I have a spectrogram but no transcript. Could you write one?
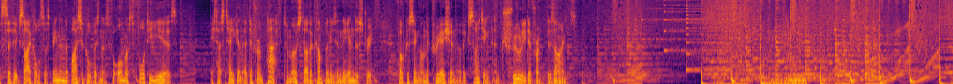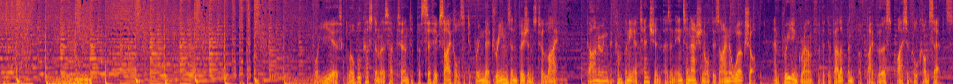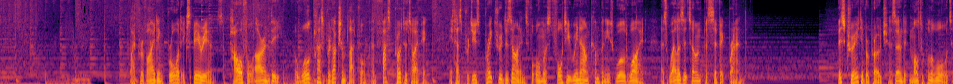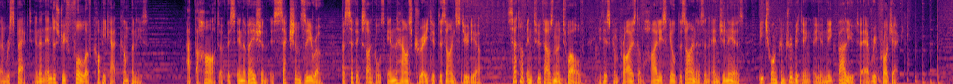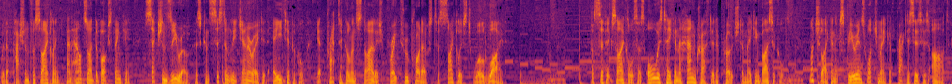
Pacific Cycles has been in the bicycle business for almost 40 years. It has taken a different path to most other companies in the industry, focusing on the creation of exciting and truly different designs. Years, global customers have turned to Pacific Cycles to bring their dreams and visions to life, garnering the company attention as an international designer workshop and breeding ground for the development of diverse bicycle concepts. By providing broad experience, powerful R&D, a world-class production platform and fast prototyping, it has produced breakthrough designs for almost 40 renowned companies worldwide, as well as its own Pacific brand. This creative approach has earned it multiple awards and respect in an industry full of copycat companies. At the heart of this innovation is Section Zero, Pacific Cycle's in-house creative design studio. Set up in 2012, it is comprised of highly skilled designers and engineers, each one contributing a unique value to every project. With a passion for cycling and outside-the-box thinking, Section Zero has consistently generated atypical yet practical and stylish breakthrough products to cyclists worldwide. Pacific Cycles has always taken a handcrafted approach to making bicycles, much like an experienced watchmaker practices his art.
